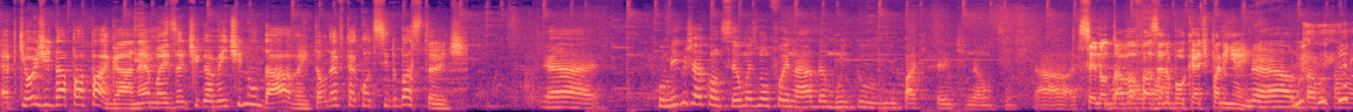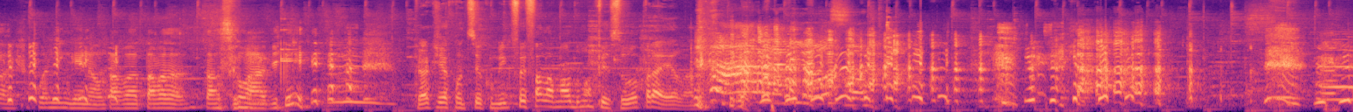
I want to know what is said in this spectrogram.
É porque hoje dá pra pagar, né? Mas antigamente não dava, então deve ter acontecido bastante. É, comigo já aconteceu, mas não foi nada muito impactante, não. Assim, tá, Você não tava Uma- fazendo boquete pra ninguém? Não, não tava, tava chupando ninguém, não. Tava, tava, tava suave. Pior que já aconteceu comigo foi falar mal de uma pessoa pra ela. Né?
